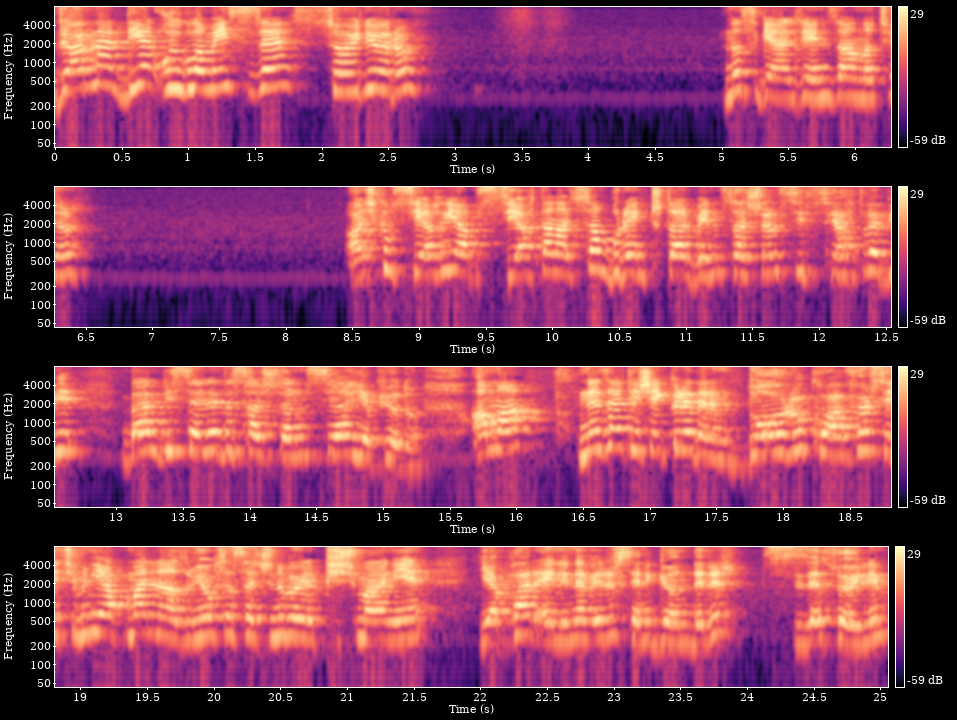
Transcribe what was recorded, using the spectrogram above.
Canlar diğer uygulamayı size söylüyorum. Nasıl geleceğinizi anlatıyorum. Aşkım siyahı yap. Siyahtan açsam bu renk tutar. Benim saçlarım siyahdı ve bir ben bir senedir saçlarımı siyah yapıyordum. Ama Nezer teşekkür ederim. Doğru kuaför seçimini yapman lazım. Yoksa saçını böyle pişmaniye yapar eline verir seni gönderir. Size söyleyeyim.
